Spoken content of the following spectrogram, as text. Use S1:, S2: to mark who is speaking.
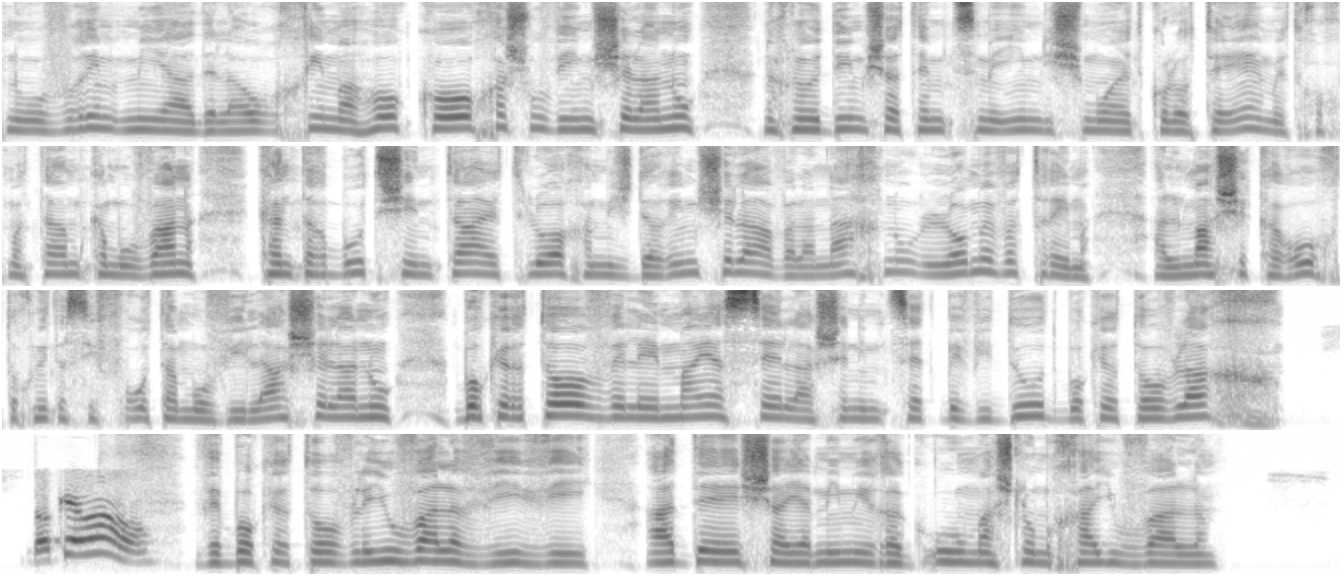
S1: אנחנו עוברים מיד אל האורחים ההוא כה חשובים שלנו. אנחנו יודעים שאתם צמאים לשמוע את קולותיהם, את חוכמתם. כמובן, כאן תרבות שינתה את לוח המשדרים שלה, אבל אנחנו לא מוותרים על מה שכרוך, תוכנית הספרות המובילה שלנו. בוקר טוב למאיה סלע שנמצאת בבידוד, בוקר טוב לך.
S2: בוקר אור.
S1: ובוקר טוב ליובל אביבי, עד uh, שהימים יירגעו, מה שלומך יובל?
